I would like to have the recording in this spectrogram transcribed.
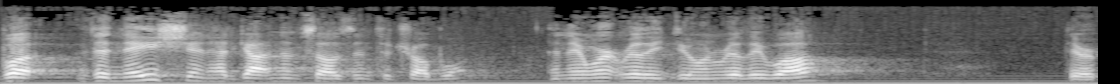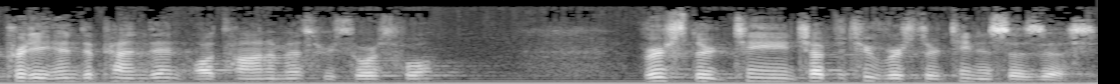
But the nation had gotten themselves into trouble, and they weren't really doing really well. They were pretty independent, autonomous, resourceful. Verse 13, chapter 2, verse 13, it says this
